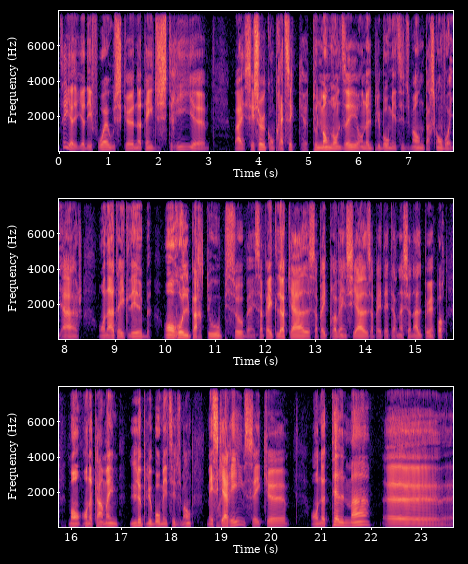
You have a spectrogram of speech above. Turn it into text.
sais, il y a- il y, a des fois où ce que notre industrie, euh, ben, c'est sûr qu'on pratique, tout le monde va le dire, on a le plus beau métier du monde parce qu'on voyage, on a la tête libre, on roule partout, puis ça, ben, ça peut être local, ça peut être provincial, ça peut être international, peu importe. Bon, on a quand même le plus beau métier du monde. Mais ce qui arrive, c'est que on a tellement euh,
